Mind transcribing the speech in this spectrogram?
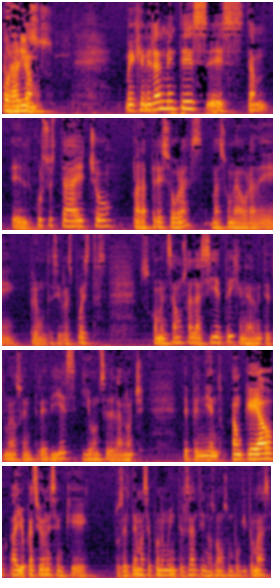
¿Horarios? arrancamos. Eh, Generalmente es, está, el curso está hecho para tres horas más una hora de preguntas y respuestas. Entonces, comenzamos a las 7 y generalmente terminamos entre 10 y 11 de la noche, dependiendo. Aunque ha- hay ocasiones en que pues el tema se pone muy interesante y nos vamos un poquito más.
